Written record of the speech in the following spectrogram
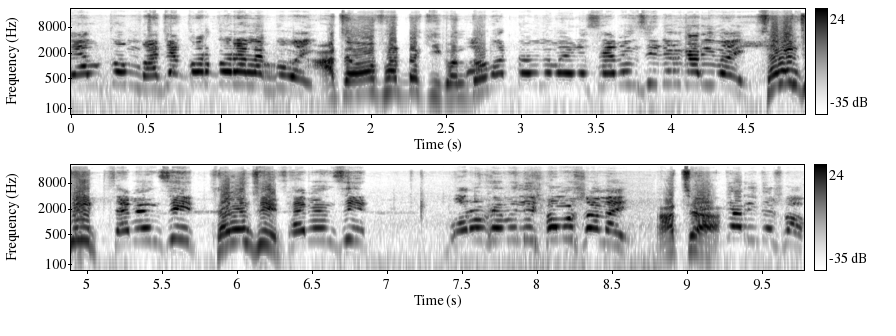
তেল কম ভাজা কর করা লাগবে ভাই। আচ্ছা অফারটা কি কোন তো? অফারটা হইল ভাই এটা সেভেন সিটের গাড়ি ভাই। Seven seat seven seat seven seat seven seat বড় ফ্যামিলি সমস্যা নাই। আচ্ছা। এক গাড়িতে সব।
